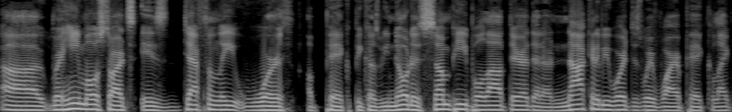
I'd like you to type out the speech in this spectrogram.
uh, Raheem Mostert's is definitely worth a pick because we noticed some people out there that are not going to be worth this waiver wire pick. Like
